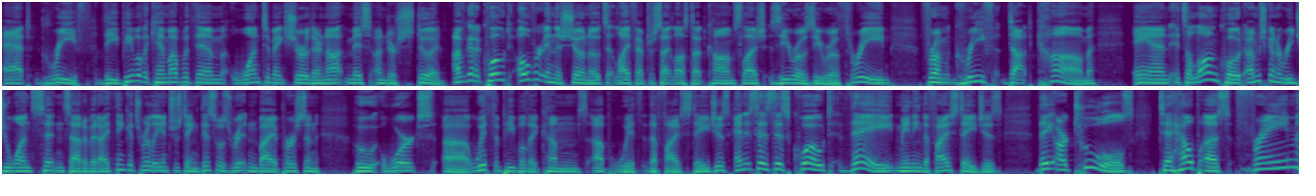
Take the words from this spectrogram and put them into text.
at grief. The people that came up with them want to make sure they're not misunderstood. I've got a quote over in the show notes at lifeaftersightloss.com slash 003 from grief.com, and it's a long quote. I'm just going to read you one sentence out of it. I think it's really interesting. This was written by a person who works uh, with the people that comes up with the five stages. And it says this quote, they, meaning the five stages, they are tools to help us frame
